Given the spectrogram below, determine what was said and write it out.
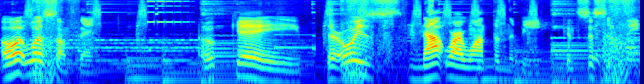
Oh, it was something. Okay. They're always not where I want them to be. Consistently.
